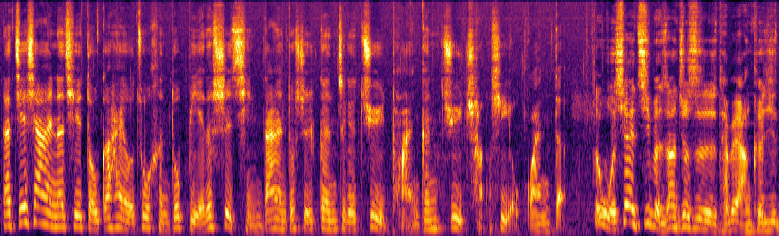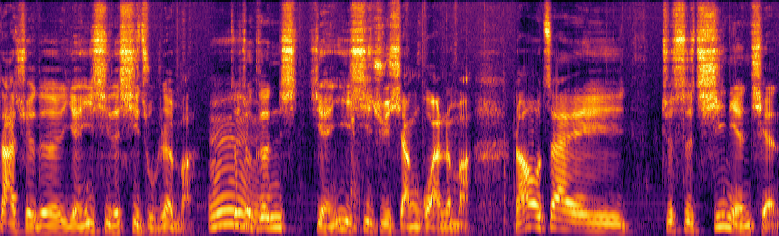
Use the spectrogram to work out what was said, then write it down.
那接下来呢，其实斗哥还有做很多别的事情，当然都是跟这个剧团跟剧场是有关的。那我现在基本上就是台北洋科技大学的演艺系的系主任嘛，这就跟演艺戏剧相关了嘛。然后在就是七年前，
